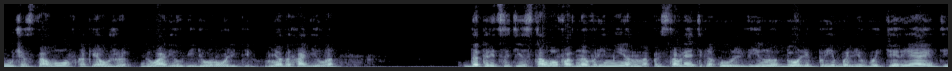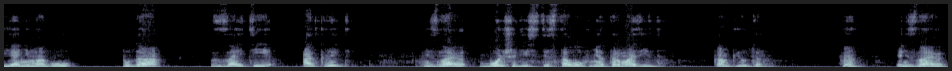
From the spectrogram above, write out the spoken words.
куча столов, как я уже говорил в видеоролике. У меня доходило до 30 столов одновременно. Представляете, какую львиную долю прибыли вы теряете. Я не могу туда зайти, открыть, не знаю, больше 10 столов, меня тормозит компьютер. Ха, я не знаю,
